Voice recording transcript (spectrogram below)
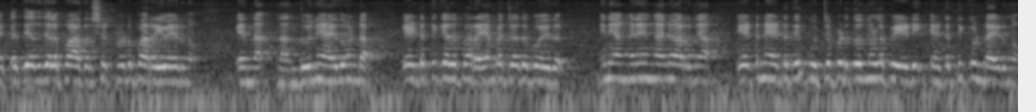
ഏട്ടത്തി അത് ചിലപ്പോൾ ആദർശേട്ടനോട് പറയുമായിരുന്നു. എന്ന നന്ദുവിനെ ആയതുകൊണ്ടാണ് ഏട്ടത്തിക്ക് അത് പറയാൻ പറ്റാതെ പോയത്. ഇനി അങ്ങനെ എങ്ങാനും അറിഞ്ഞ ഏട്ടനെ ഏട്ടത്തെ കുറ്റപ്പെടുത്തുമെന്നുള്ള പേടി ഏട്ടത്തിക്കുണ്ടായിരുന്നു.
